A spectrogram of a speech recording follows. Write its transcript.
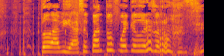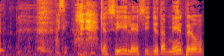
Todavía. ¿Hace cuánto fue que dura ese romance? Así, hola. Que así le decís yo también, pero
